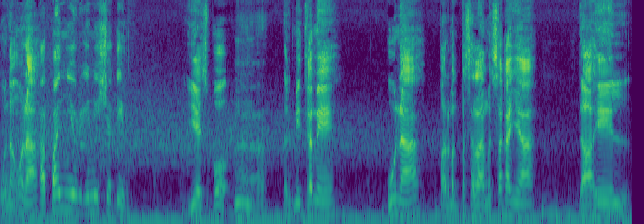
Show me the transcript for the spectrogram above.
unang-una, Upon your initiative. yes po. Ah. Nag-meet kami una para magpasalamat sa kanya dahil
